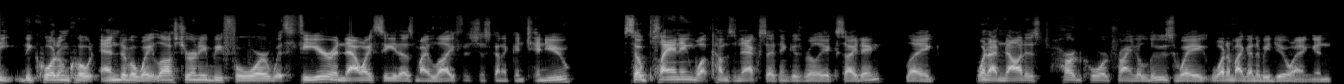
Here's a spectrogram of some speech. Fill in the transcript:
the the quote unquote end of a weight loss journey before with fear and now I see it as my life is just going to continue. So planning what comes next I think is really exciting. Like when I'm not as hardcore trying to lose weight, what am I going to be doing? And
